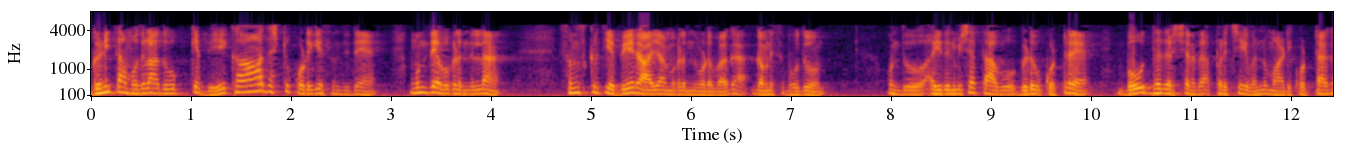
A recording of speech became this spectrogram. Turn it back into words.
ಗಣಿತ ಮೊದಲಾದವಕ್ಕೆ ಬೇಕಾದಷ್ಟು ಕೊಡುಗೆ ಸಂದಿದೆ. ಮುಂದೆ ಅವುಗಳನ್ನೆಲ್ಲ ಸಂಸ್ಕೃತಿಯ ಬೇರೆ ಆಯಾಮಗಳನ್ನು ನೋಡುವಾಗ ಗಮನಿಸಬಹುದು. ಒಂದು ಐದು ನಿಮಿಷ ತಾವು ಬಿಡುವು ಕೊಟ್ಟರೆ ಬೌದ್ಧ ದರ್ಶನದ ಪರಿಚಯವನ್ನು ಮಾಡಿಕೊಟ್ಟಾಗ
